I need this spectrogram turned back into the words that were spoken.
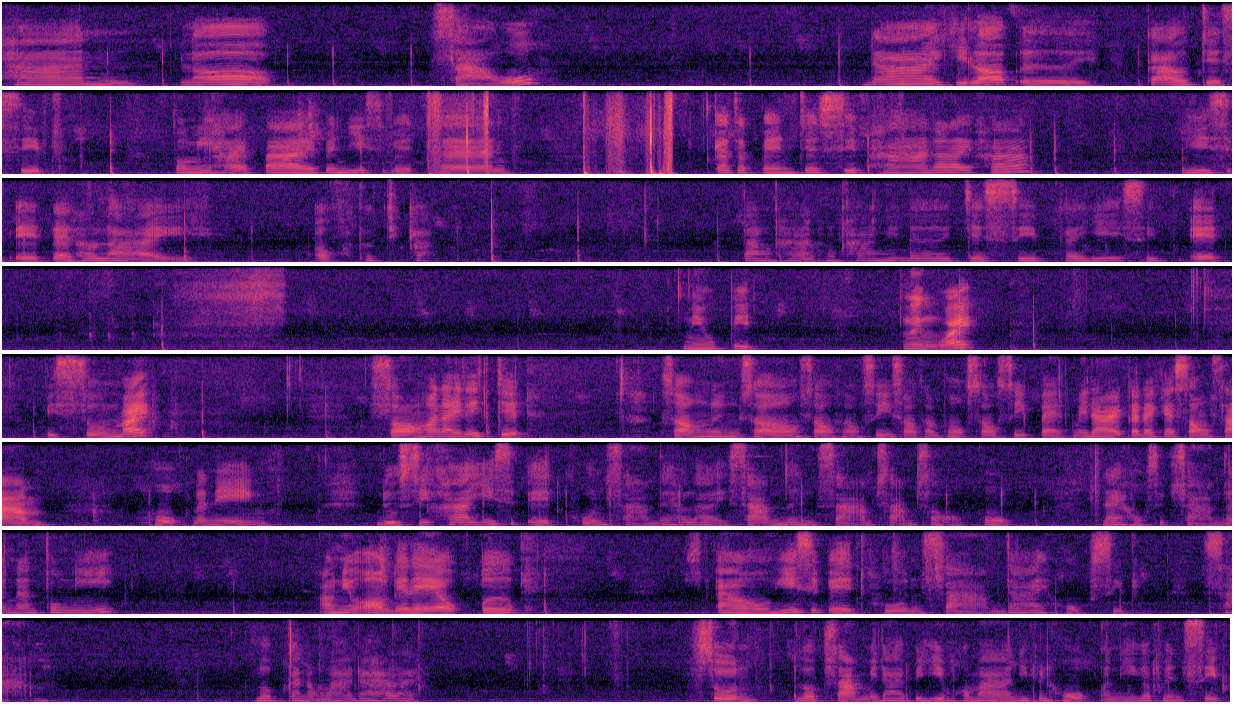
พัน รอบ เสา ได้กี่รอบเอ่ย ก็เอา70ตรงนี้หายไปเป็น21แทน ก็จะเป็น70หารอะไรคะ21ได้เท่าไหร่ โอ้ขอโทษทีค่ะ ตังหารข้างๆนี้เลย 70 กับ 21นิ้วปิด1ไว้ ปิดศูนย์ไว้2องอะไรได้7สองหนึ่งสองสองสองสี่สองสามหกสองสี่แปดไม่ได้ก็ได้แค่สองสามหกนั่นเอง ดูสิค่ะยี่สิบเอ็ดคูณสามได้เท่าไหร่สามหนึ่งสามสามสองหก ได้หกสิบสามดังนั้นตรงนี้ เอานิ้วออกได้แล้วปุ๊บ เอายี่สิบเอ็ดคูณสามได้หกสิบสามลบกันออกมาได้เท่าไหร่ศูนย์ลบสามไม่ได้ไปยืมเขามา อันนี้เป็นหกอันนี้ก็เป็นสิบ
